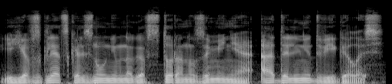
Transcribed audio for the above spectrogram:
Ее взгляд скользнул немного в сторону за меня, Адель не двигалась.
